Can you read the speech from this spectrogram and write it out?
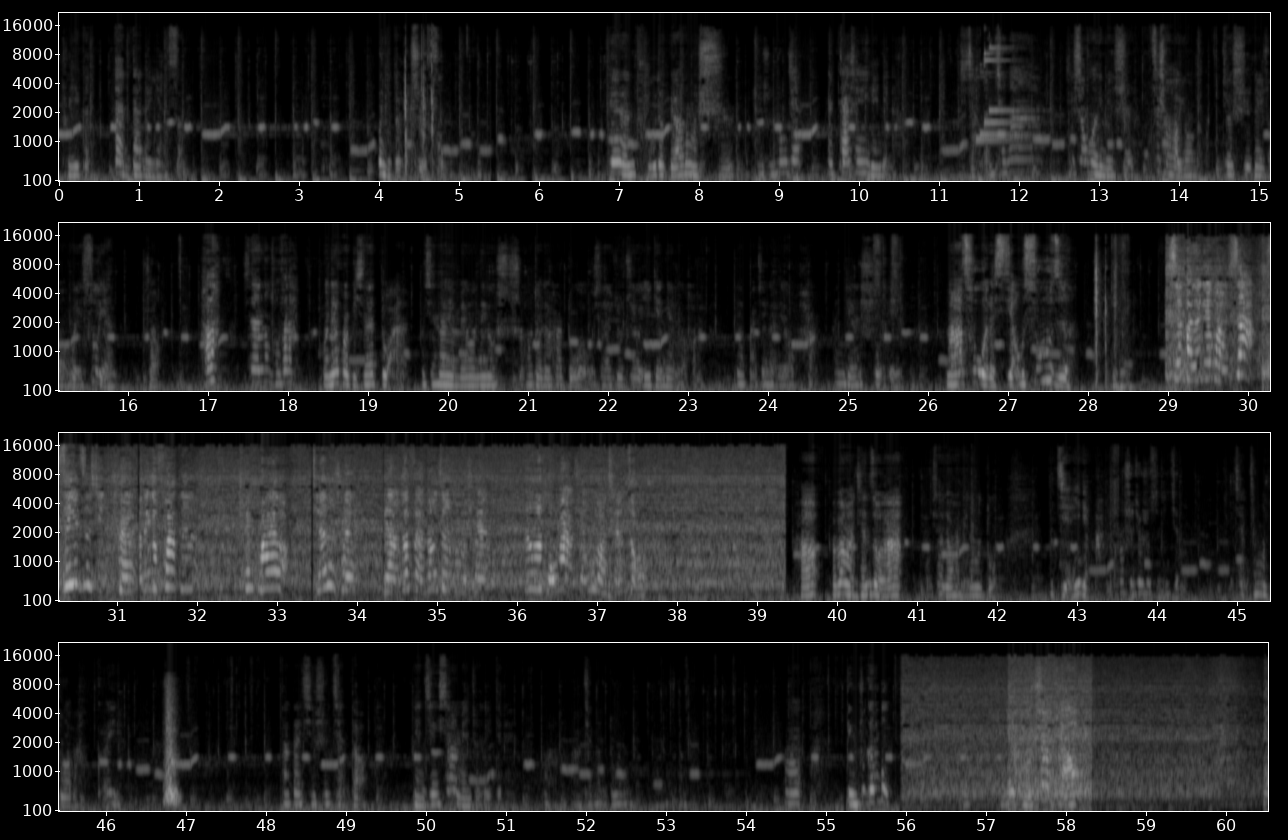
涂一个淡淡的颜色，用你的指腹。边缘涂的不要那么实，就是中间再加深一点点，就叫完成啦。在生活里面是非常好用的，就是那种伪素颜妆。好了，现在弄头发啦。我那会儿比现在短，我现在也没有那个时候的刘海多，我现在就只有一点点刘海。要把这个刘海喷点水，拿出我的小梳子，先把它给往下 Z 字形吹，把那个发根吹开了，斜着吹，两个反方向这么吹。让它头发全部往前走，好，头发往前走了，我现在刘海没那么多，剪一点吧，当时就是自己剪，就剪这么多吧，可以，大概其实剪到眼睛下面这里点，哇，而且蛮多的。好，顶住根部，往上挑，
